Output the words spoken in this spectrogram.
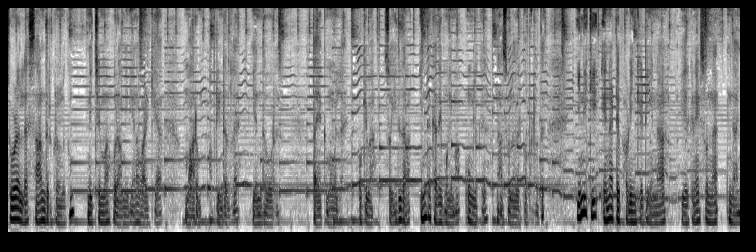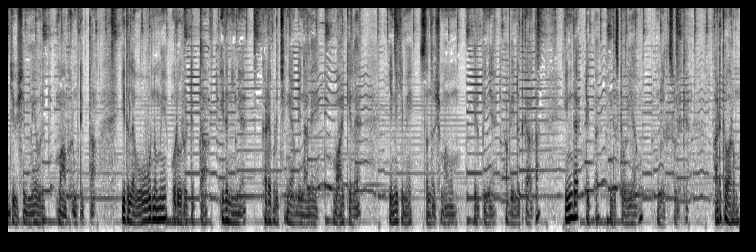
சூழலில் சார்ந்திருக்கிறவங்களுக்கும் நிச்சயமாக ஒரு அமைதியான வாழ்க்கையாக மாறும் அப்படின்றதுல எந்த ஒரு தயக்கமும் இல்லை. ஓகேவா ஸோ இதுதான் இந்த கதை மூலிமா உங்களுக்கு நான் சொல்ல விருப்பப்படுறது. இன்றைக்கி என்ன டிப் அப்படின்னு கேட்டிங்கன்னா ஏற்கனவே சொன்ன இந்த அஞ்சு விஷயமே ஒரு மாபெரும் டிப் தான். இதில் ஒவ்வொன்றுமே ஒரு ஒரு டிப் தான். இதை நீங்கள் கடைபிடிச்சிங்க அப்படின்னாலே வாழ்க்கையில் என்றைக்குமே சந்தோஷமாகவும் இருப்பீங்க அப்படின்றதுக்காக தான் இந்த டிப்பை இந்த ஸ்டோரியாகவும் உங்களுக்கு சொல்லியிருக்கேன் அடுத்த வாரம்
